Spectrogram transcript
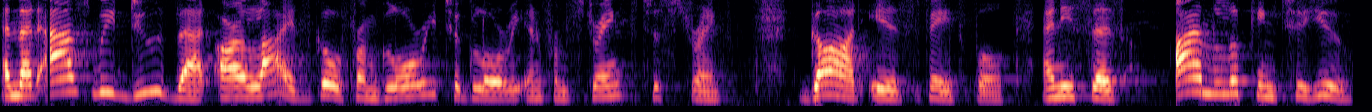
And that as we do that, our lives go from glory to glory and from strength to strength. God is faithful. And he says, I'm looking to you.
